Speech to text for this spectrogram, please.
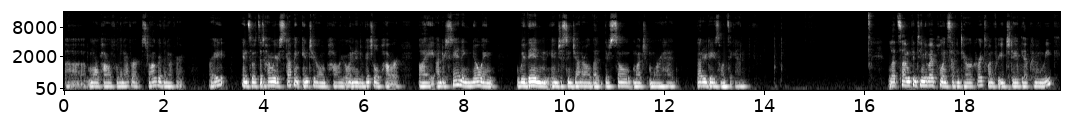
uh, more powerful than ever, stronger than ever, right? And so it's a time where you're stepping into your own power, your own individual power by understanding, knowing within and just in general that there's so much more ahead. Better days once again. Let's um, continue by pulling seven tarot cards, one for each day of the upcoming week.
